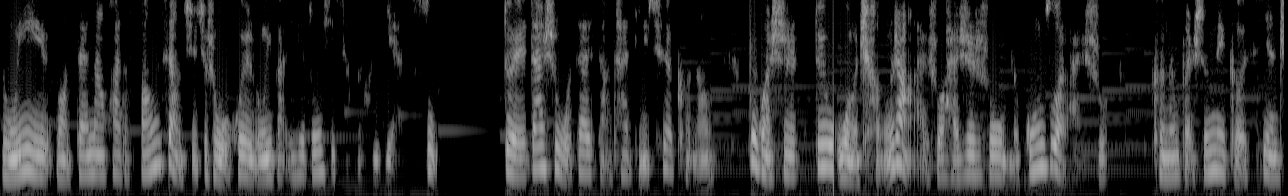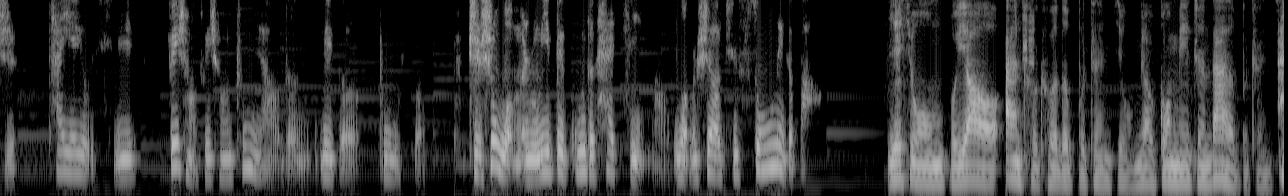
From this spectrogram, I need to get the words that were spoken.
容易往灾难化的方向去，就是我会容易把一些东西想得很严肃，对。但是我在想，它的确可能，不管是对于我们成长来说，还是说我们的工作来说，可能本身那个限制，它也有其非常非常重要的那个部分。只是我们容易被箍得太紧了，我们是要去松那个绑。也许我们不要暗戳戳的不正经，我们要光明正大的不正经。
